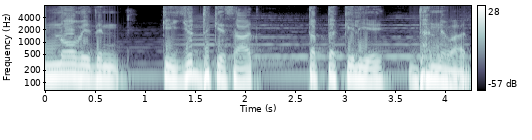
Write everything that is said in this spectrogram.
नौवे दिन के युद्ध के साथ। तब तक के लिए धन्यवाद।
